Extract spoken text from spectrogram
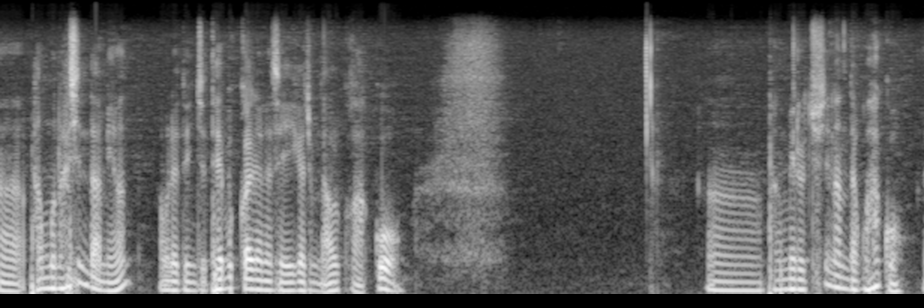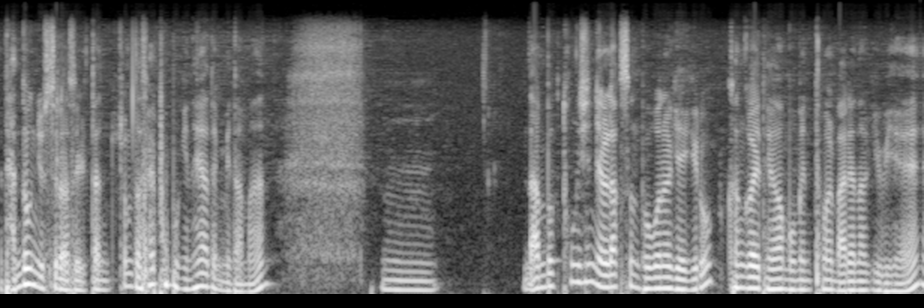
어, 방문을 하신다면 아무래도 이제 대북 관련해서 얘기가 좀 나올 것 같고 어, 방미를 추진한다고 하고 단독 뉴스라서 일단 좀 더 살펴보긴 해야 됩니다만 음, 남북 통신 연락선 복원을 계기로 북한과의 대화 모멘텀을 마련하기 위해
